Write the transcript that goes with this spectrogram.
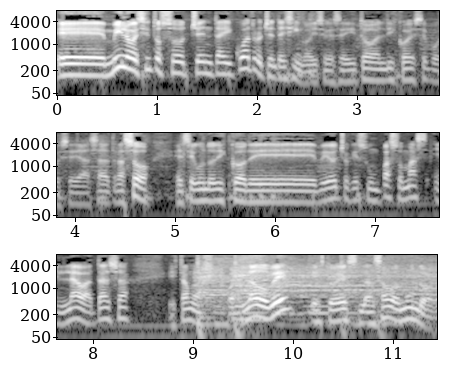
Eh, 1984-85 dice que se editó el disco ese porque se atrasó el segundo disco de B8 que es un paso más en la batalla. Estamos con el lado B, esto es Lanzado al Mundo hoy.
